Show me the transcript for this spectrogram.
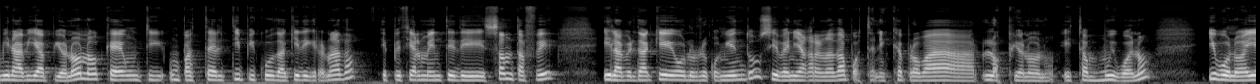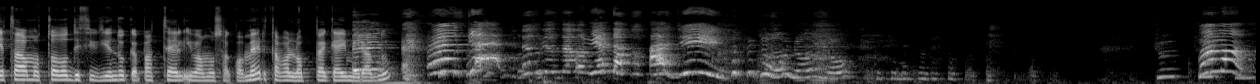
Mira, había piononos, que es un, ti- un pastel típico de aquí de Granada, especialmente de Santa Fe. Y la verdad que os lo recomiendo. Si venís a Granada, pues tenéis que probar los piononos. Están muy buenos. Y bueno, ahí estábamos todos decidiendo qué pastel íbamos a comer. Estaban los peques ahí mirando. ¡Es que! ¡Es que está comiendo allí! No, no, no. ¡Vamos!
